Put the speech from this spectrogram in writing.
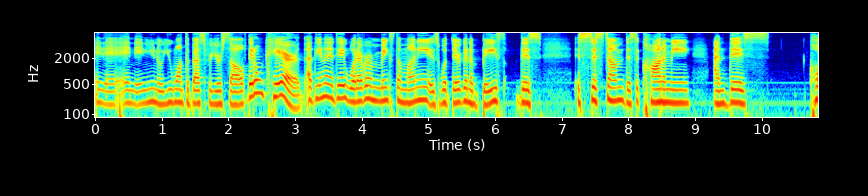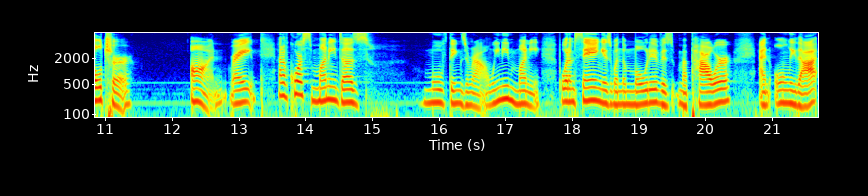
and, and, and you know, you want the best for yourself. They don't care. At the end of the day, whatever makes the money is what they're to base this system, this economy, and this culture on, right? And of course, money does move things around. We need money. But what I'm saying is when the motive is my power and only that,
